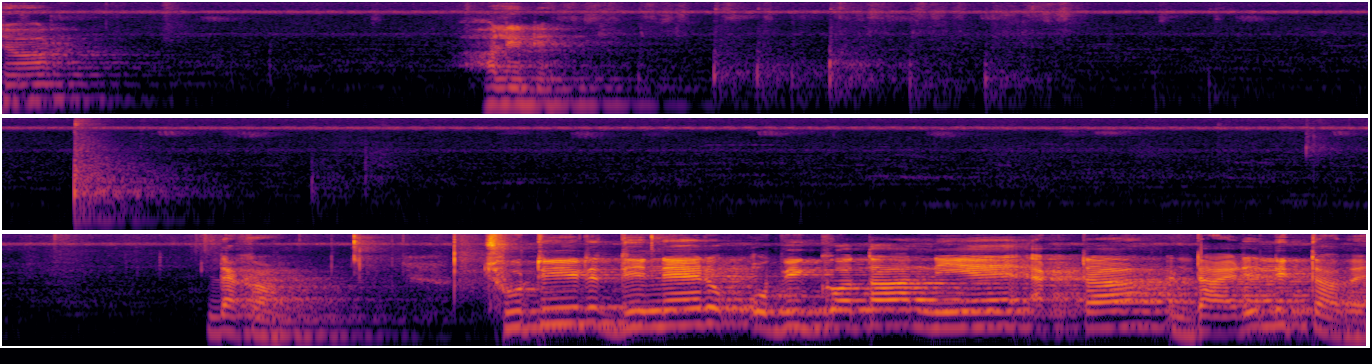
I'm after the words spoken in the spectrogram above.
your holiday. দেখো ছুটির দিনের অভিজ্ঞতা নিয়ে একটা ডায়েরি লিখতে হবে।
